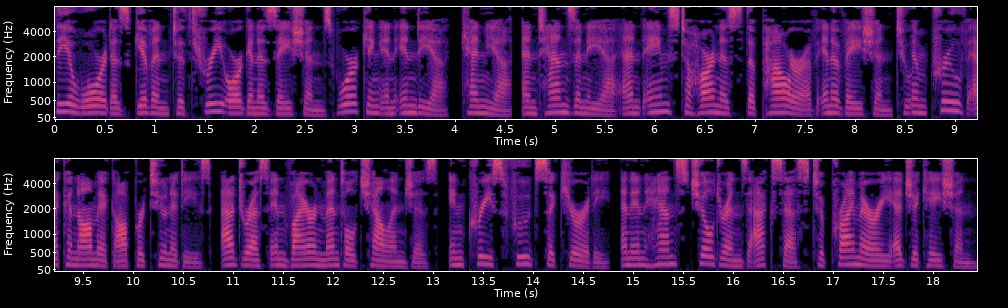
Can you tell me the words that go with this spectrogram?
The award is given to three organizations working in India, Kenya, and Tanzania and aims to harness the power of innovation to improve economic opportunities, address environmental challenges, increase food security, and enhance children's access to primary education.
